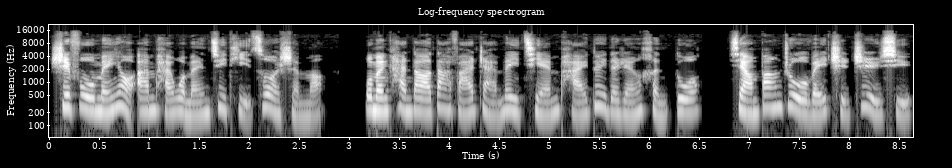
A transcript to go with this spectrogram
师傅没有安排我们具体做什么，我们看到大法展位前排队的人很多，想帮助维持秩序，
